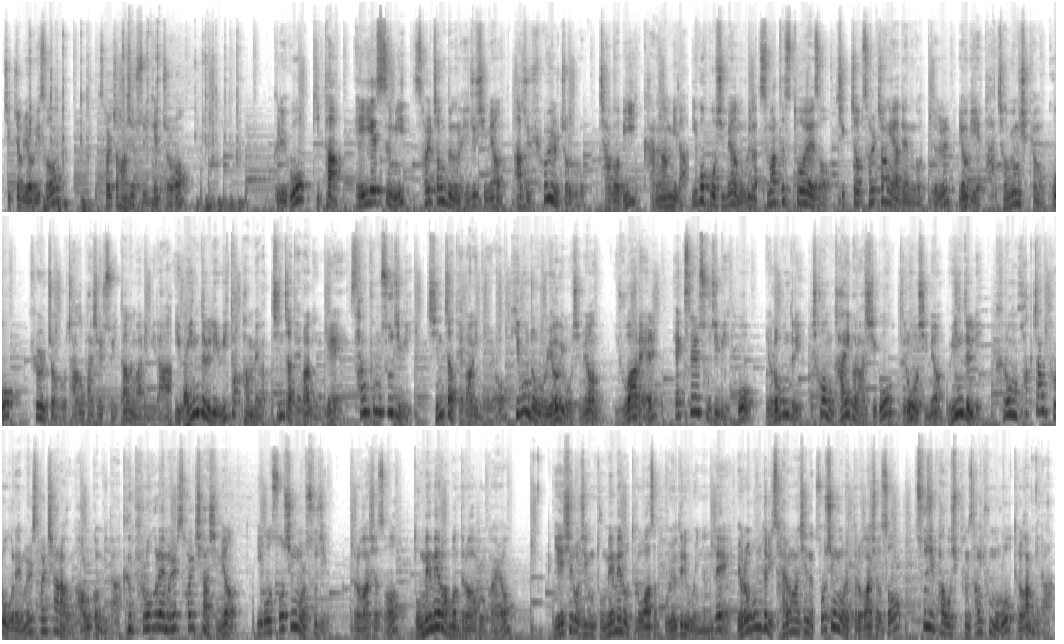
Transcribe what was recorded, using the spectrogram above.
직접 여기서 설정하실 수 있겠죠. 그리고 기타 AS 및 설정 등을 해주시면 아주 효율적으로 작업이 가능합니다. 이곳 보시면 우리가 스마트 스토어에서 직접 설정해야 되는 것들 여기에 다 적용시켜 놓고 효율적으로 작업하실 수 있다는 말입니다. 이 윈들리 위탁 판매가 진짜 대박인 게 상품 수집이 진짜 대박인데요. 기본적으로 여기 보시면 URL, 엑셀 수집이 있고 여러분들이 처음 가입을 하시고 들어오시면 윈들리 크롬 확장 프로그램을 설치하라고 나올 겁니다. 그 프로그램을 설치하시면 이곳 소식몰 수집 들어가셔서 도매매로 한번 들어가 볼까요? 예시로 지금 도매매로 들어와서 보여드리고 있는데 여러분들이 사용하시는 소식몰에 들어가셔서 수집하고 싶은 상품으로 들어갑니다.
